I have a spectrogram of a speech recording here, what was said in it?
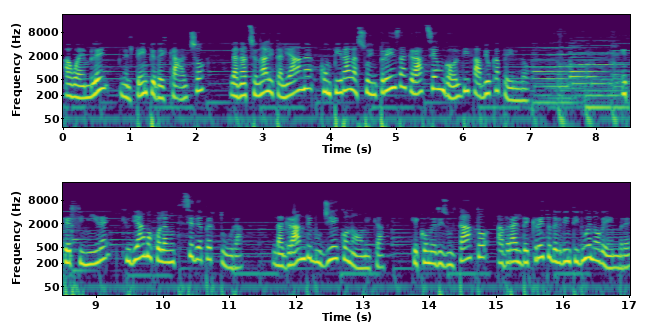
A Wembley, nel Tempio del Calcio, la nazionale italiana compirà la sua impresa grazie a un gol di Fabio Capello. E per finire chiudiamo con la notizia di apertura, la grande bugia economica, che come risultato avrà il decreto del 22 novembre,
